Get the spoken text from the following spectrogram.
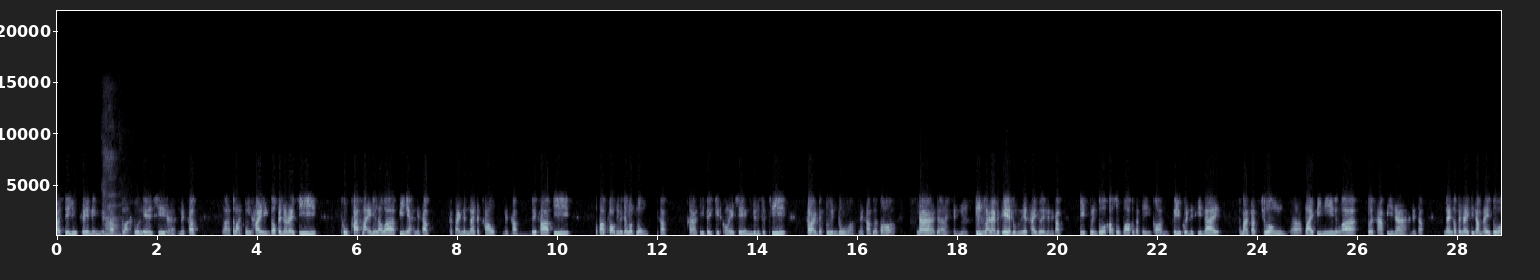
รัสเซียยูเครนเองนะครับค่ะตลาดหุ้นเอเชียนะครับอ่า ตลาดหุ้นไทยเองก็เป็นอะไรที่ถูกคาดหมายอยู่แล้วว่าปีนี้นะครับกระแสเงินน่าจะเข้านะครับด้วยภาพที่สภาพคล่องที่มันจะลดลงนะครับขณะที่เศรษฐกิจของเอเชียเองอยู่ในจุดที่กำลังจะฟื้นตัวนะครับ แล้วก็น่าจะเห็นหลาย ๆ ประเทศรวมถึงประเทศไทยด้วยเนี่ยนะครับติดฟื้นตัวเข้าสู่ภาวะปกติก่อนปีคุณในทีได้ประมาณสักช่วงปลายปีนี้หรือว่าเฟิร์สฮาปีหน้านะครับ นั่นก็เป็นอะไรที่ทำให้ตัว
